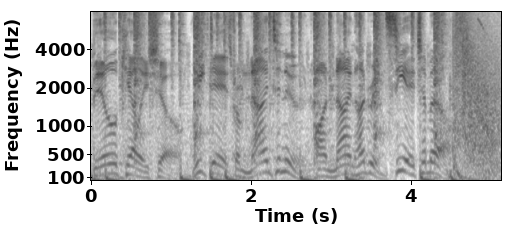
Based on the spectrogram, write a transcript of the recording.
Bill Kelly Show, weekdays from 9 to noon on 900 CHML.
